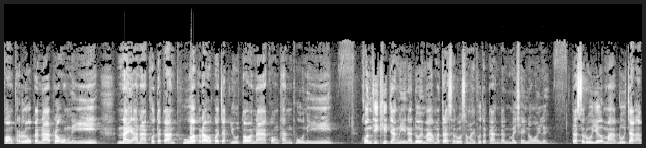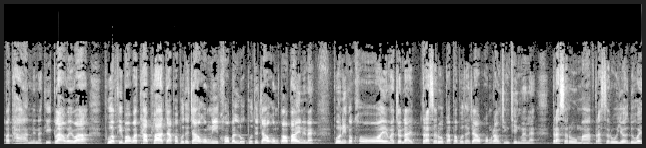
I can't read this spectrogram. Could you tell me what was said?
ของพระโลกนาถพระองค์นี้ ในอนาคตการพวกเราก็จะอยู่ต่อหน้าของท่านผู้นี้ คนที่คิดอย่างนี้นะโดยมากมาตรัสรู้สมัยพุทธกาลกันไม่ใช่น้อยเลยตรัสรู้เยอะมากดูจากอปทานเนี่ยนะที่กล่าวไว้ว่า พวกที่บอกว่าถ้าพลาดจากพระพุทธเจ้าองค์นี้ ขอบรรลุพุทธเจ้าองค์ต่อไปเนี่ยนะพวกนี้ก็คอยมาจนได้ตรัสรู้กับพระพุทธเจ้าของเราจริงๆนั่นแหละ ตรัสรู้มากตรัสรู้เยอะด้วย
